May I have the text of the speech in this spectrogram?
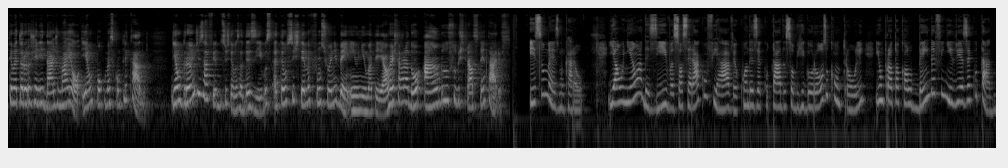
tem uma heterogeneidade maior e é um pouco mais complicado. E é um grande desafio dos sistemas adesivos é ter um sistema que funcione bem em unir o material restaurador a ambos os substratos dentários. Isso mesmo, Carol. E a união adesiva só será confiável quando executada sob rigoroso controle e um protocolo bem definido e executado.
